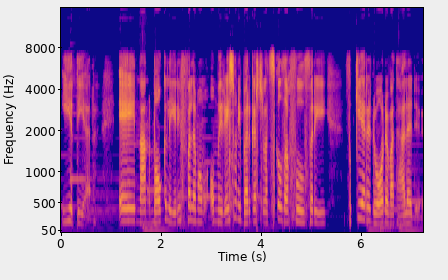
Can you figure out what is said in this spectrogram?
hierdeur en dan maak hulle hierdie film om om die res van die burgers te laat skuldig voel vir die verkeerde dade wat hulle doen.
